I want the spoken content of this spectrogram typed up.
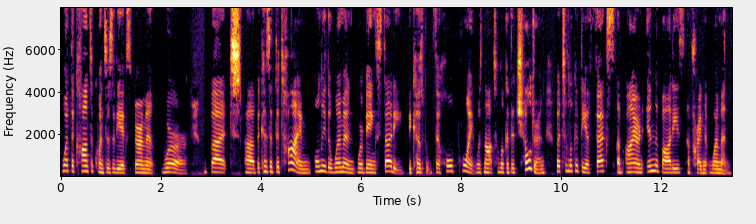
what the consequences of the experiment were, but uh, because at the time only the women were being studied, because the whole point was not to look at the children, but to look at the effects of iron in the bodies of pregnant women,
